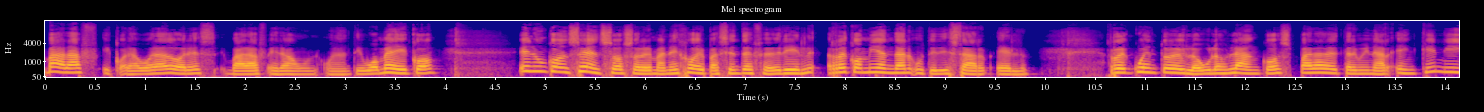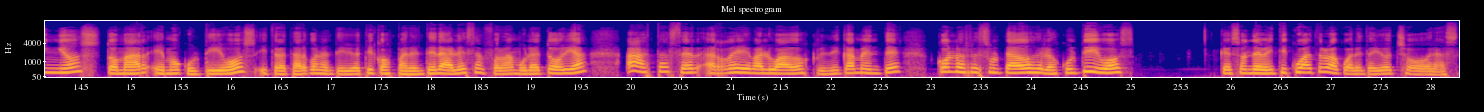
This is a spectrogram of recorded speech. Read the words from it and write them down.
Baraf y colaboradores, Baraf era un, antiguo médico, en un consenso sobre el manejo del paciente febril, recomiendan utilizar el recuento de glóbulos blancos para determinar en qué niños tomar hemocultivos y tratar con antibióticos parenterales en forma ambulatoria hasta ser reevaluados clínicamente con los resultados de los cultivos que son de 24 a 48 horas.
